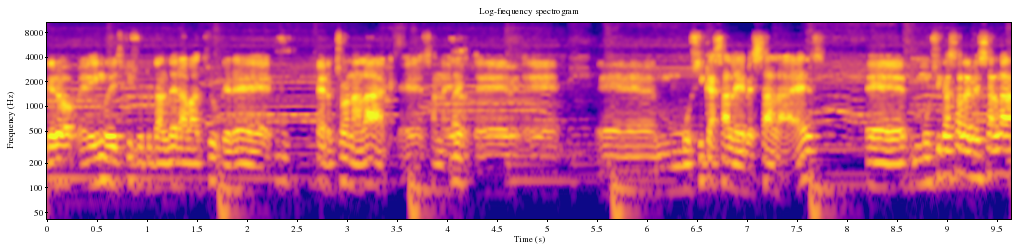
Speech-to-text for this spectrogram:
gero egingo dizkizutu kaldera batzuk ere pertsonalak eh, esan nahi bai. dut e, e, e, musikasale bezala, ez? E, musikasale bezala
